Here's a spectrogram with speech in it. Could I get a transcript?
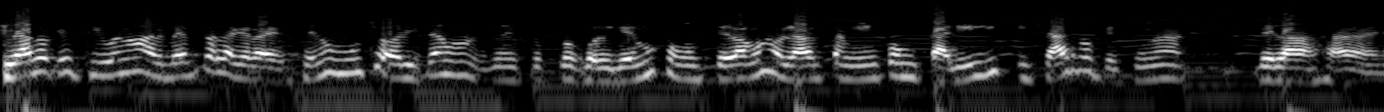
Claro que sí, bueno, Alberto, le agradecemos mucho. Ahorita nos colguemos con usted. Vamos a hablar también con Carili Pizarro, que es una de las ah,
